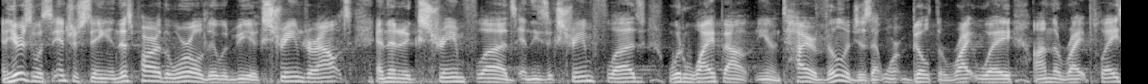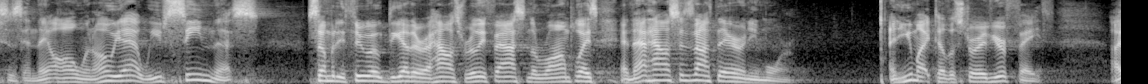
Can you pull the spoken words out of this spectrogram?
And here's what's interesting in this part of the world, it would be extreme droughts and then extreme floods. And these extreme floods would wipe out you know, entire villages that weren't built the right way on the right places. And they all went, Oh, yeah, we've seen this. Somebody threw together a house really fast in the wrong place, and that house is not there anymore. And you might tell the story of your faith. I,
